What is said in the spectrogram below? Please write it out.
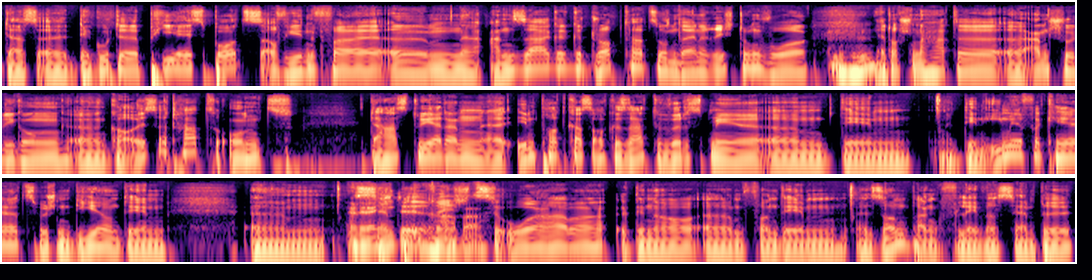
dass äh, der gute PA Sports auf jeden Fall ähm, eine Ansage gedroppt hat, so in deine Richtung, wo mhm. er doch schon harte äh, Anschuldigungen äh, geäußert hat und da hast du ja dann äh, im Podcast auch gesagt, du würdest mir ähm, dem, den E-Mail-Verkehr zwischen dir und dem ähm, Sample-Rechtsurhaber, genau, ähm, von dem Sonnenbank-Flavor-Sample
